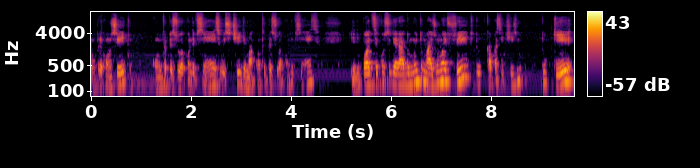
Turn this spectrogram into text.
o preconceito contra a pessoa com deficiência, o estigma contra a pessoa com deficiência, ele pode ser considerado muito mais um efeito do capacitismo do que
